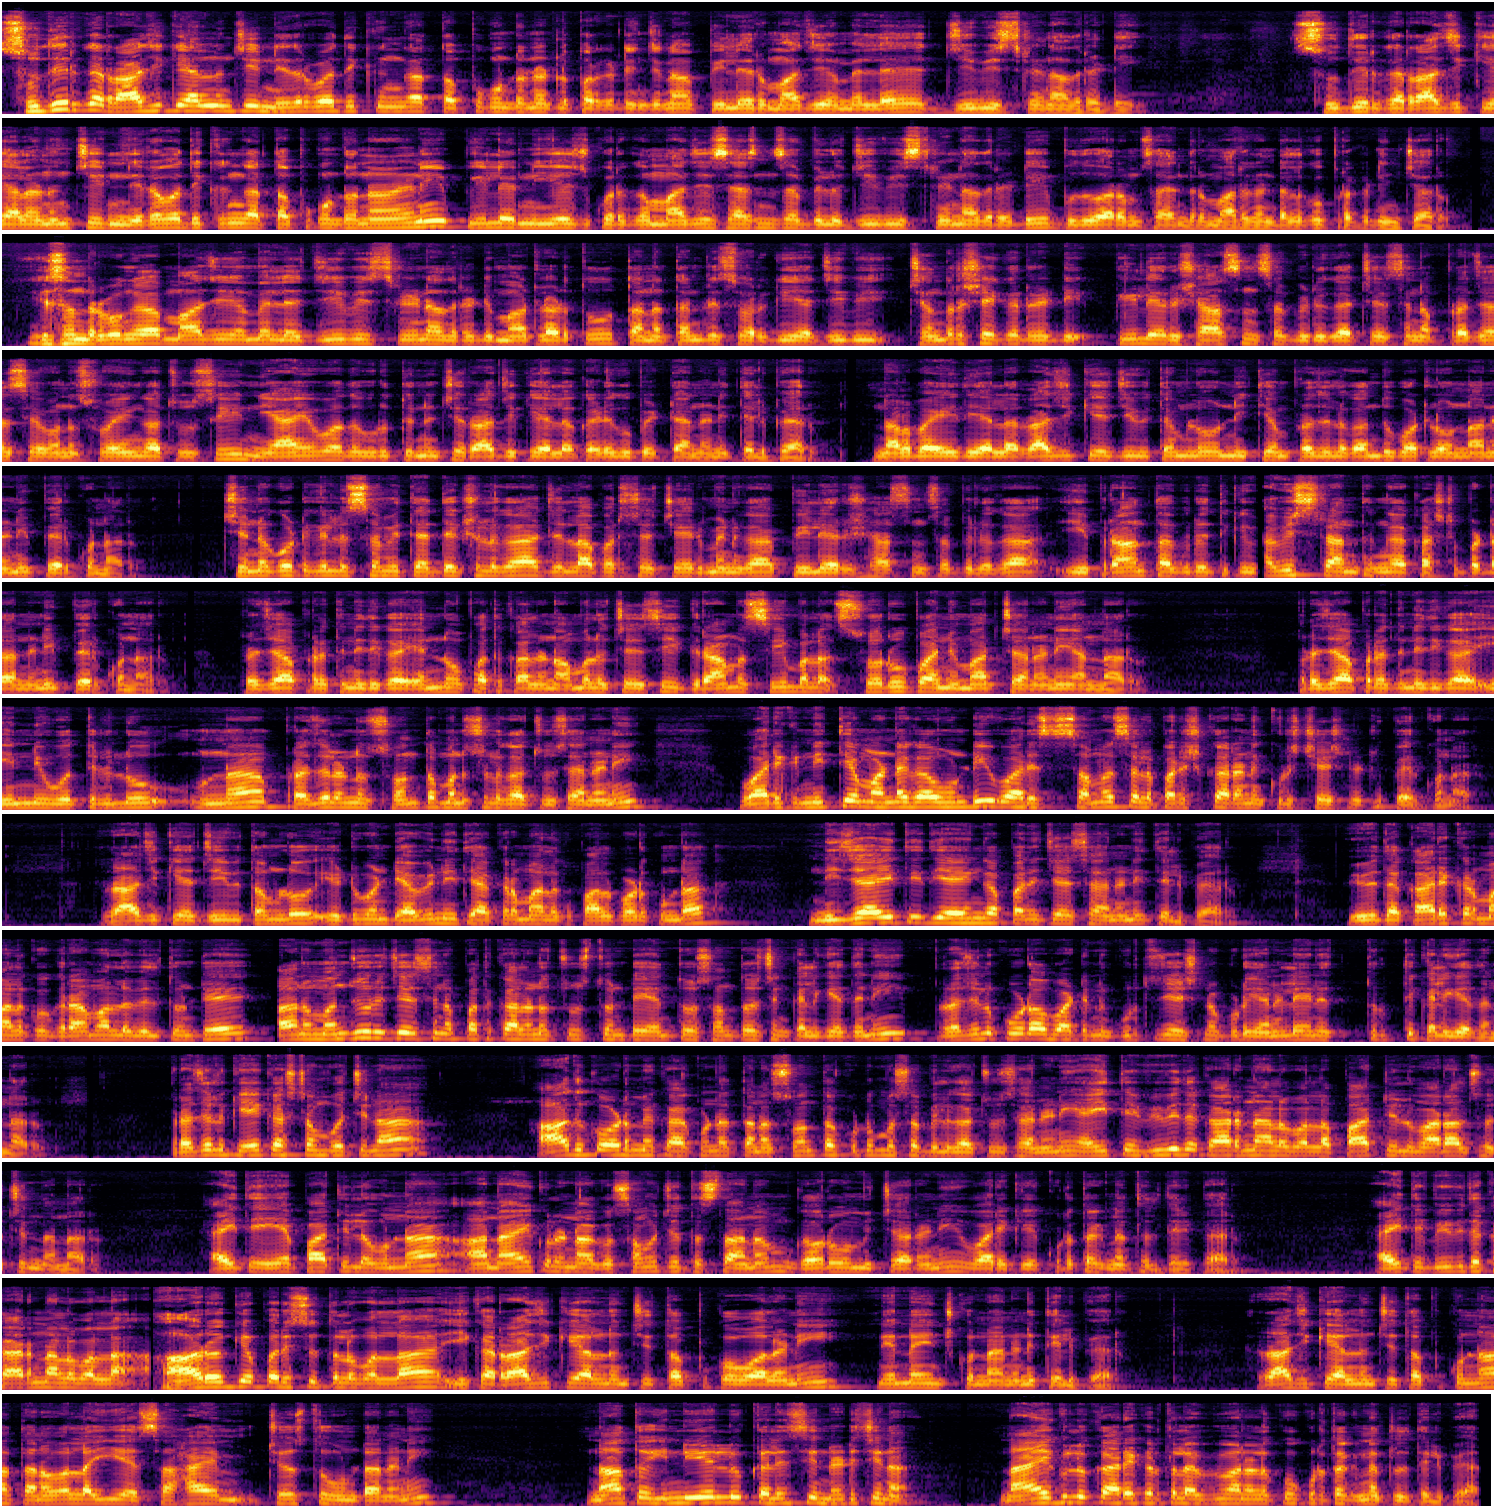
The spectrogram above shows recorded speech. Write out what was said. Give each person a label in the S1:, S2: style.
S1: సుదీర్ఘ రాజకీయాల నుంచి నిరవధికంగా తప్పుకుంటున్నట్లు ప్రకటించిన పీలేరు మాజీ ఎమ్మెల్యే జీవి శ్రీనాథ్ రెడ్డి. సుదీర్ఘ రాజకీయాల నుంచి నిరవధికంగా తప్పుకుంటున్నానని పీలేరు నియోజకవర్గ మాజీ శాసనసభ్యులు జీవి శ్రీనాథ్ రెడ్డి బుధవారం సాయంత్రం ఆరు గంటలకు ప్రకటించారు. ఈ సందర్భంగా మాజీ ఎమ్మెల్యే జీవి శ్రీనాథ్ రెడ్డి మాట్లాడుతూ తన తండ్రి స్వర్గీయ జీవి చంద్రశేఖర్ రెడ్డి పీలేరు శాసనసభ్యుడిగా చేసిన ప్రజాసేవను స్వయంగా చూసి న్యాయవాద వృత్తి నుంచి రాజకీయాల్లోకి అడుగుపెట్టానని తెలిపారు. నలభై ఐదు ఏళ్ళ రాజకీయ జీవితంలో నిత్యం ప్రజలకు అందుబాటులో ఉన్నానని పేర్కొన్నారు. చిన్నగొట్టుగిల్లు సమితి అధ్యక్షులుగా జిల్లా పరిషత్ చైర్మన్గా పీలేరు శాసనసభ్యులుగా ఈ ప్రాంత అభివృద్ధికి అవిశ్రాంతంగా కష్టపడ్డానని పేర్కొన్నారు. ప్రజాప్రతినిధిగా ఎన్నో పథకాలను అమలు చేసి గ్రామ సీమల స్వరూపాన్ని మార్చానని అన్నారు. ప్రజాప్రతినిధిగా ఎన్ని ఒత్తిడులు ఉన్నా ప్రజలను సొంత మనుషులుగా చూశానని వారికి నిత్యం అండగా ఉండి వారి సమస్యల పరిష్కారానికి కృషి చేసినట్లు పేర్కొన్నారు. రాజకీయ జీవితంలో ఎటువంటి అవినీతి అక్రమాలకు పాల్పడకుండా నిజాయితీ ధ్యేయంగా పనిచేశానని తెలిపారు. వివిధ కార్యక్రమాలకు గ్రామాల్లో వెళ్తుంటే తాను మంజూరు చేసిన పథకాలను చూస్తుంటే ఎంతో సంతోషం కలిగేదని ప్రజలు కూడా వాటిని గుర్తు చేసినప్పుడు ఎనలేని తృప్తి కలిగేదన్నారు. ప్రజలకు ఏ కష్టం వచ్చినా ఆదుకోవడమే కాకుండా తన సొంత కుటుంబ సభ్యులుగా చూశానని అయితే వివిధ కారణాల వల్ల పార్టీలు మారాల్సి వచ్చిందన్నారు. అయితే ఏ పార్టీలో ఉన్నా ఆ నాయకులు నాకు సముచిత స్థానం గౌరవం ఇచ్చారని వారికి కృతజ్ఞతలు తెలిపారు. అయితే వివిధ కారణాల వల్ల ఆరోగ్య పరిస్థితుల వల్ల ఇక రాజకీయాల నుంచి తప్పుకోవాలని నిర్ణయించుకున్నానని తెలిపారు. రాజకీయాల నుంచి తప్పుకున్నా తన వల్ల అయ్యే సహాయం చేస్తూ ఉంటానని నాతో ఇన్ని ఏళ్ళు కలిసి నడిచిన నాయకులు కార్యకర్తల అభిమానులకు కృతజ్ఞతలు తెలిపారు.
